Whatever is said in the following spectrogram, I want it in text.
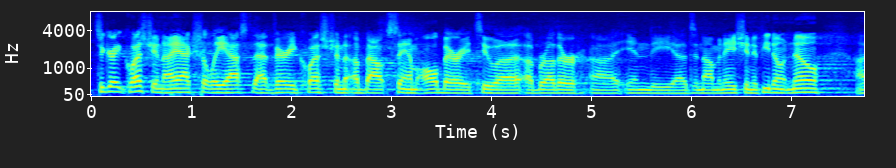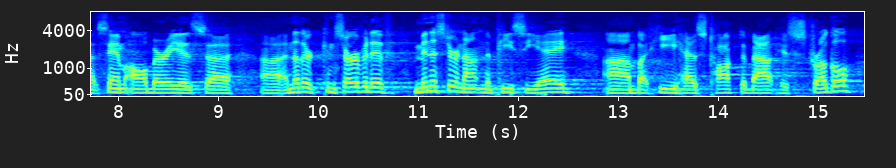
It's a great question. I actually asked that very question about Sam Allberry to a, a brother uh, in the uh, denomination. If you don't know, uh, Sam Allberry is uh, uh, another conservative minister, not in the PCA, um, but he has talked about his struggle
